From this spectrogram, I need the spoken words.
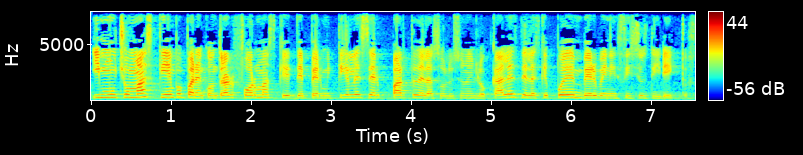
y mucho más tiempo para encontrar formas que de permitirles ser parte de las soluciones locales de las que pueden ver beneficios directos.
